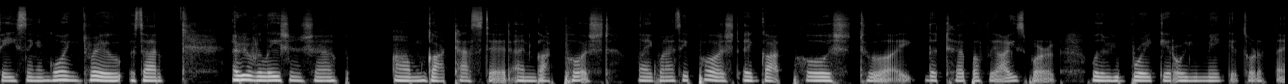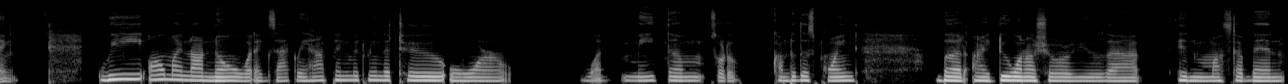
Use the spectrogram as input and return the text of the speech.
facing and going through. Is that every relationship um got tested and got pushed. Like when I say pushed, it got pushed to like the tip of the iceberg, whether you break it or you make it, sort of thing we all might not know what exactly happened between the two or what made them sort of come to this point, but I do want to assure you that it must have been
